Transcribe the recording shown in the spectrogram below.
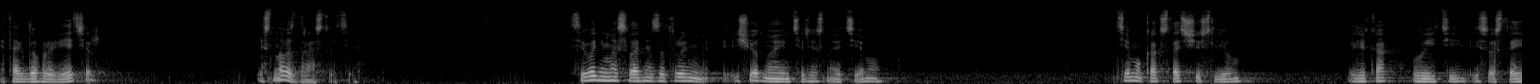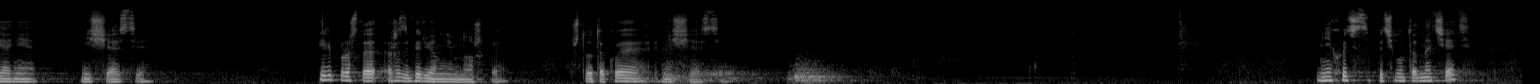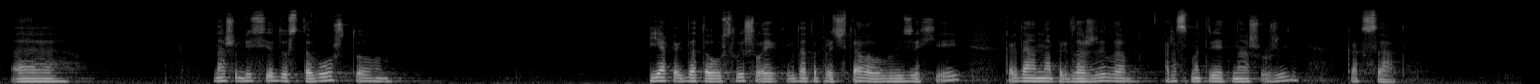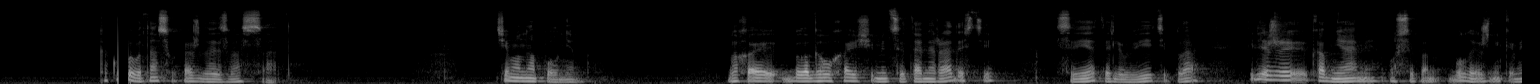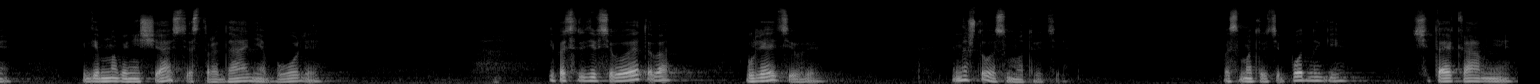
Итак, добрый вечер. И снова здравствуйте. Сегодня мы с вами затронем еще одну интересную тему. Тему, как стать счастливым или как выйти из состояния несчастья. Или просто разберем немножко, что такое несчастье. Мне хочется почему-то начать э, нашу беседу с того, что я когда-то услышала и когда-то прочитала у Луизы Хей, когда она предложила рассмотреть нашу жизнь как сад. Какой вот нас у каждого из вас сад? Чем он наполнен? Благоухающими цветами радости, света, любви, тепла – или же камнями усыпан, булыжниками, где много несчастья, страдания, боли. И посреди всего этого гуляете вы. И на что вы смотрите? Вы смотрите под ноги, считая камни,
